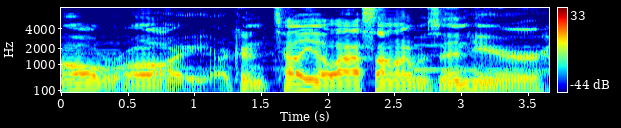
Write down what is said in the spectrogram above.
Alright. I couldn't tell you the last time I was in here.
